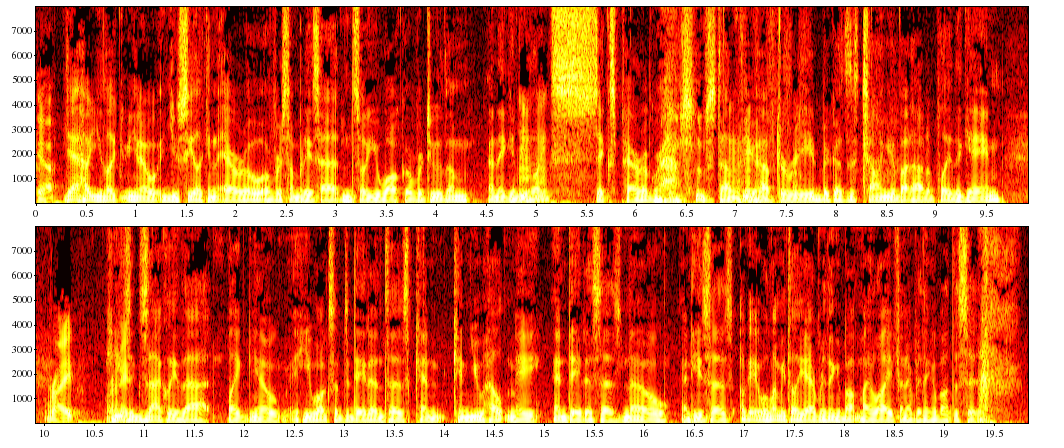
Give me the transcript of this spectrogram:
Yeah. yeah, how you like you know you see like an arrow over somebody's head, and so you walk over to them, and they give you Mhm. like six paragraphs of stuff that you have to read because it's telling you about how to play the game. Right. He's right. exactly that. Like you know, he walks up to Data and says, "Can can you help me?" And Data says, "No." And he says, "Okay, well, let me tell you everything about my life and everything about the city."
